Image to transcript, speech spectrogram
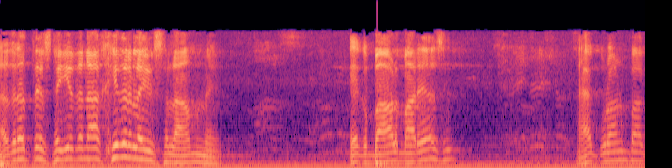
حضرت سیدنا خضر علیہ السلام نے ایک بال ماریا سی۔ ہے قرآن پاک۔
